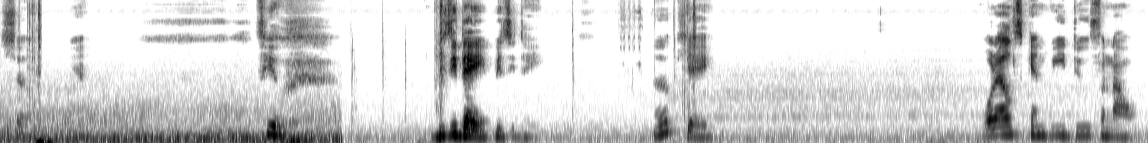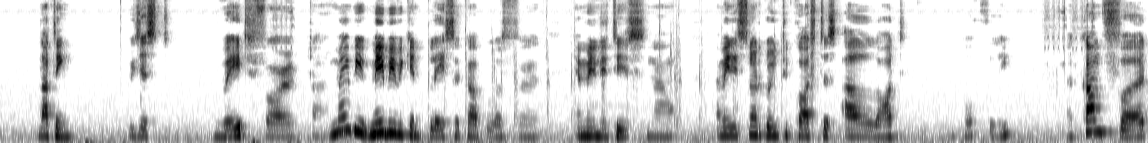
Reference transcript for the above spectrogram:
So, yeah. Phew. Busy day, busy day. Okay. What else can we do for now? Nothing. We just wait for time. Maybe, maybe we can place a couple of uh, amenities now. I mean, it's not going to cost us a lot, hopefully. A comfort,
